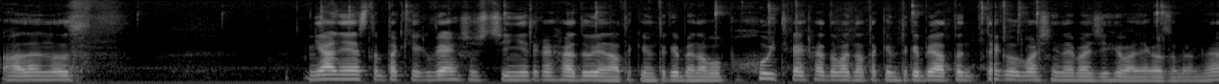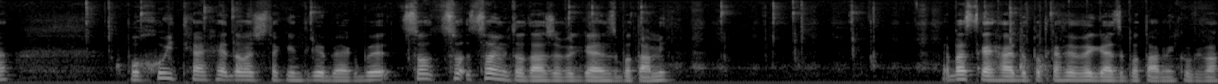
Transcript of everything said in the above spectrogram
Ale no... Ja nie jestem taki jak większość i nie tryharduję na takim trybie, no bo po chuj tryhardować na takim trybie, a to, tego właśnie najbardziej chyba nie rozumiem, nie? Po chuj tryhardować w takim trybie, jakby... Co, co, co im to da, że wygrałem z botami? Ja bez tryhardu potrafię wygrać z botami, kurwa.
